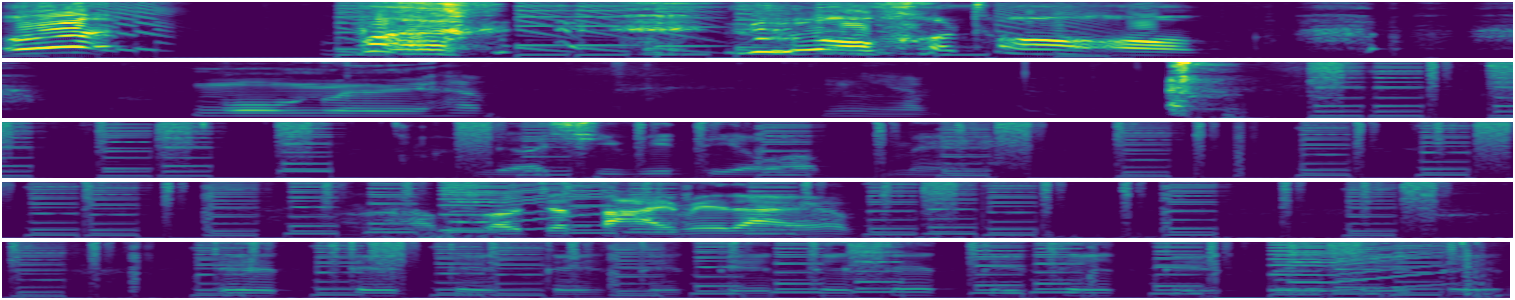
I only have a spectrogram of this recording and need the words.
เออหรือเอาท่อออก งงเลยครับ นี่ครับ ลือชีวิตเดียวครับแหม่ครับเราจะตายไม่ได้ครับตืดตืดตืดตืดตืดตืดตืดตืดตืดตืดตืดตืดตืด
